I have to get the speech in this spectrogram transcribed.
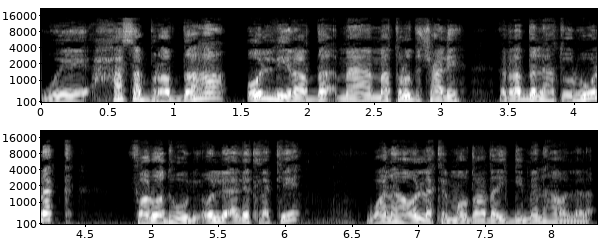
وحسب ردها قول لي رد ما ما تردش عليها. الرد اللي هتقوله لك فرده لي قول لي قالت لك إيه وأنا هقول لك الموضوع ده يجي منها ولا لا.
